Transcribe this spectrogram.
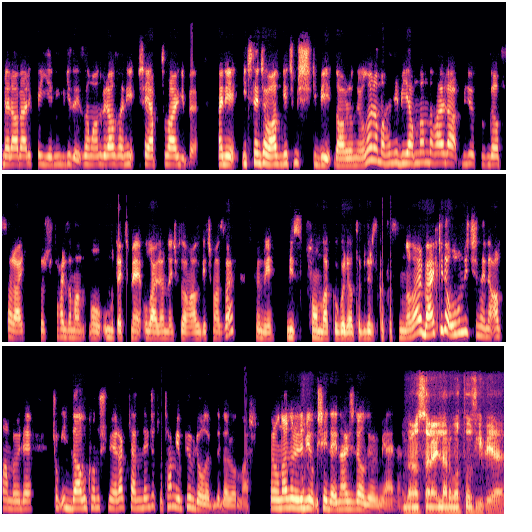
beraberlik ve yenilgi zamanı biraz hani şey yaptılar gibi. Hani içten içe vazgeçmiş gibi davranıyorlar ama hani bir yandan da hala biliyorsunuz Galatasaray'dır. Her zaman o umut etme olaylarından hiçbir zaman vazgeçmezler. Hani biz son dakika golü atabiliriz kafasındalar. Belki de onun için hani alttan böyle çok iddialı konuşmayarak kendilerince totem yapıyor bile olabilirler onlar. Ben onlardan öyle bir şeyde enerji de alıyorum yani. Galatasaraylılar vatoz gibi ya.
